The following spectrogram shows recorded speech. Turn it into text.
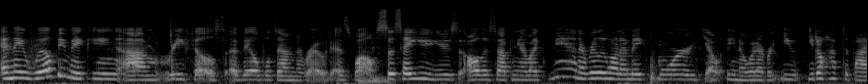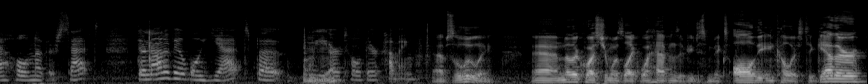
And they will be making um, refills available down the road as well. Mm. So say you use all this up and you're like, man, I really want to make more, you know, whatever. You you don't have to buy a whole nother set. They're not available yet, but we Mm-hmm. are told they're coming. Absolutely. And another question was like, what happens if you just mix all the ink colors together?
